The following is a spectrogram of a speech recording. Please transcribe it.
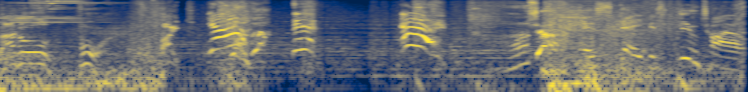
Battle four. Fight! Escape is futile!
